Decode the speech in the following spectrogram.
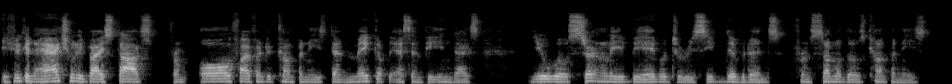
If you can actually buy stocks from all 500 companies that make up the S&P index, you will certainly be able to receive dividends from some of those companies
